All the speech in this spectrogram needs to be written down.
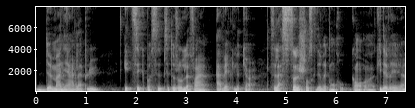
de manière la plus éthique possible. C'est toujours de le faire avec le cœur. C'est la seule chose qui devrait, euh, qui devrait, euh,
